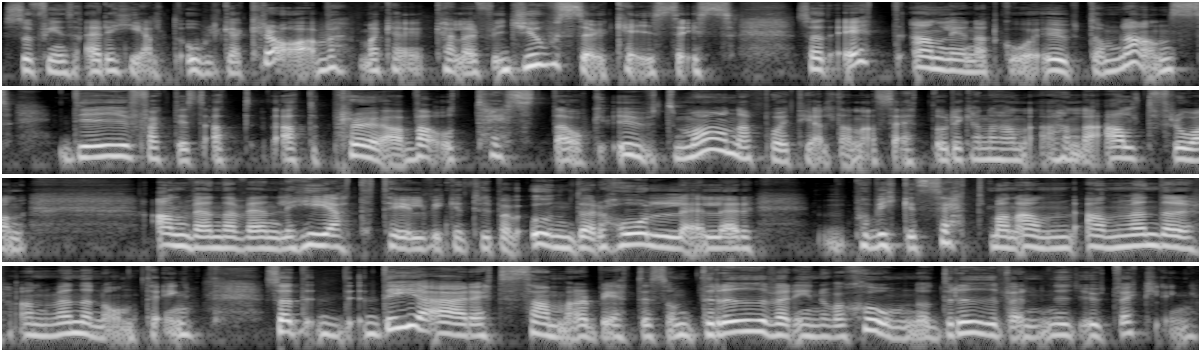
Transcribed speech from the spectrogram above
så finns, är det helt olika krav. Man kan kalla det för user cases. Så att ett anledning att gå utomlands det är ju faktiskt att, att pröva och testa och utmana på ett helt annat sätt. Och det kan handla allt från användarvänlighet till vilken typ av underhåll eller på vilket sätt man an använder, använder någonting. Så att det är ett samarbete som driver innovation och driver ny utveckling.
